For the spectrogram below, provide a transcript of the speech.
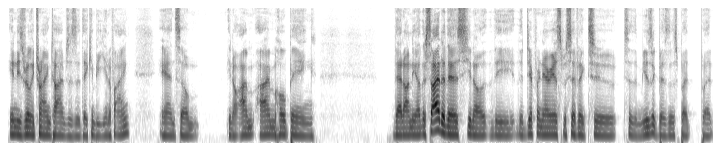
in these really trying times is that they can be unifying. And so, you know, I'm I'm hoping that on the other side of this, you know, the the different areas specific to to the music business, but but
